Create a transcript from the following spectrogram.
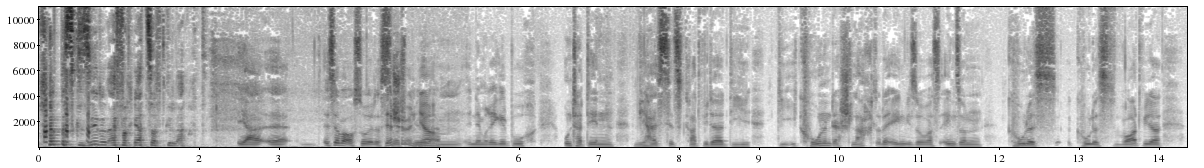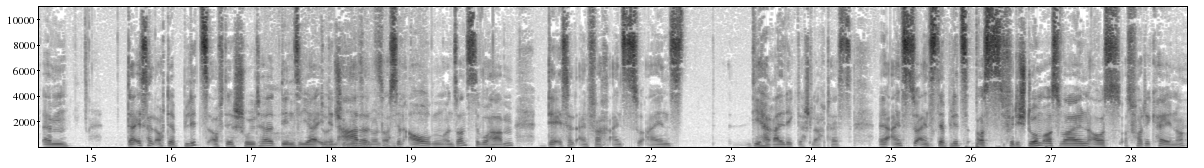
ich habe das gesehen und einfach herzhaft gelacht. Ja, äh, ist aber auch so, dass Sehr zum schön, Beispiel ja. ähm, in dem Regelbuch unter den, wie heißt es jetzt gerade wieder, die, die Ikonen der Schlacht oder irgendwie sowas, irgend so ein cooles, cooles Wort wieder, ähm, da ist halt auch der Blitz auf der Schulter, den sie ja in den Adern und aus den Augen und sonst wo haben, der ist halt einfach eins zu eins die Heraldik der Schlacht heißt äh, eins zu eins der Blitz aus für die Sturmauswahlen aus aus 40k, ne?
